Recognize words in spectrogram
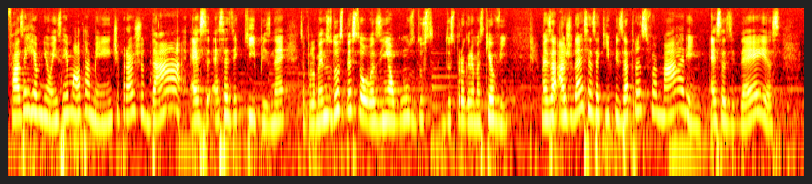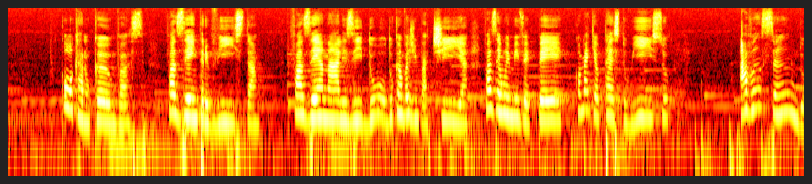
fazem reuniões remotamente para ajudar essa, essas equipes, né? São pelo menos duas pessoas em alguns dos, dos programas que eu vi. Mas ajudar essas equipes a transformarem essas ideias, colocar no Canvas, fazer entrevista, fazer análise do, do Canvas de empatia, fazer um MVP, como é que eu testo isso, avançando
